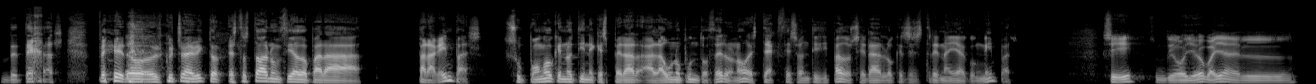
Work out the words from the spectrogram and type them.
de Texas. Pero escúchame, Víctor, esto estaba anunciado para, para Game Pass. Supongo que no tiene que esperar a la 1.0, ¿no? Este acceso anticipado será lo que se estrena ya con Game Pass. Sí, digo yo, vaya, el,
